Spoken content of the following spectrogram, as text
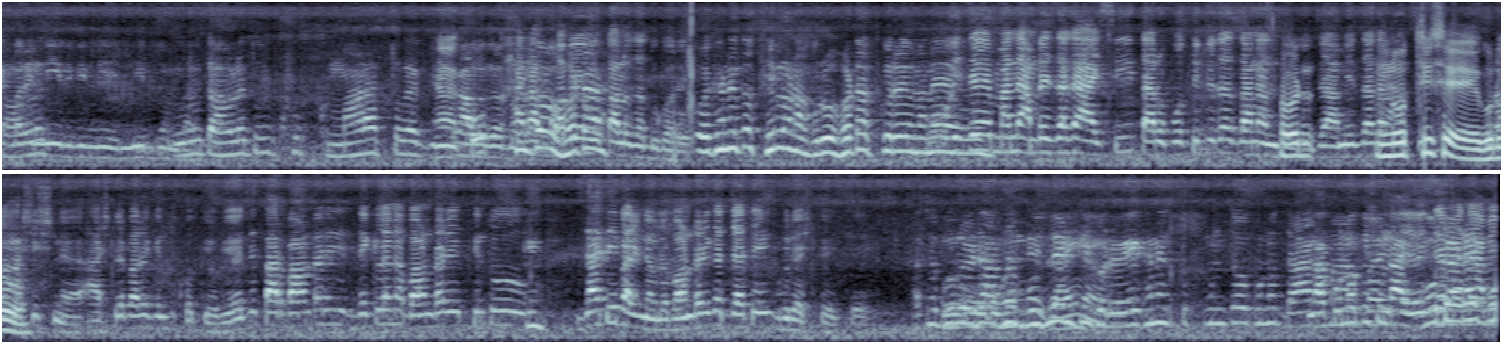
একবারে তাহলে- নির্বিলি নির্জন গুরু তাহলে তুই খুব মারাত্মক হ্যাঁ কালো জাদু। কালো করে। ওইখানে তো ছিল না গুরু হঠাৎ করে মানে ওই যে মানে আমরা জায়গায় আইছি তার উপস্থিতিটা জানান যে আমি আছি। নথিছে গুরু আসিস না আসলে পারে কিন্তু ক্ষতি হবে। ওই যে তার বাউন্ডারি দেখলে না বাউন্ডারি কিন্তু যাইতেই পারি না আমরা। বাউন্ডারি কাজ যাইতেই ঘুরে আসতে হয়েছে। আচ্ছা গুরু এটা আপনি বুঝলেন কি করে? এখানে তো কোন কোনো দাগ না কোনো কিছু নাই। ওই যে আমি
